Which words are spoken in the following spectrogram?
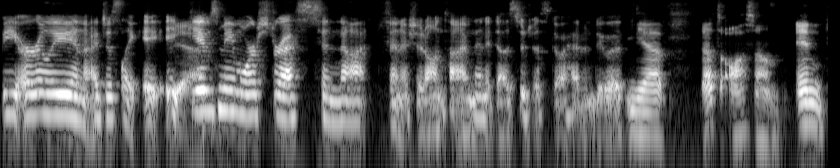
be early and I just like it, it Yeah. gives me more stress to not finish it on time than it does to just go ahead and do it. Yeah, that's awesome. And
